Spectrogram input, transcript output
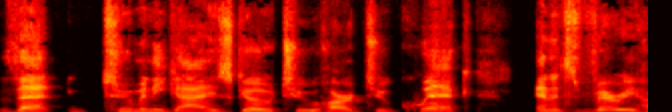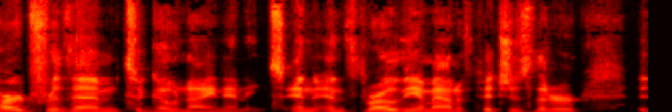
that too many guys go too hard too quick and it's very hard for them to go nine innings and, and throw the amount of pitches that are uh,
